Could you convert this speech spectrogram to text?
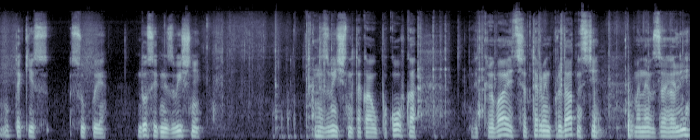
Ось такі с- супи. Досить незвичні. Незвична така упаковка. Відкривається. Термін придатності мене взагалі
